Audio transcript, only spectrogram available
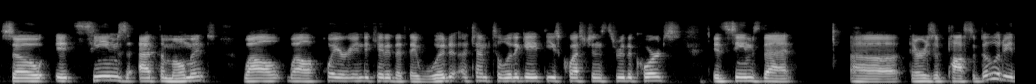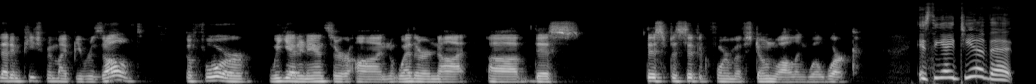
So it seems at the moment, while while Hoyer indicated that they would attempt to litigate these questions through the courts, it seems that uh, there is a possibility that impeachment might be resolved before we get an answer on whether or not uh, this this specific form of stonewalling will work. Is the idea that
